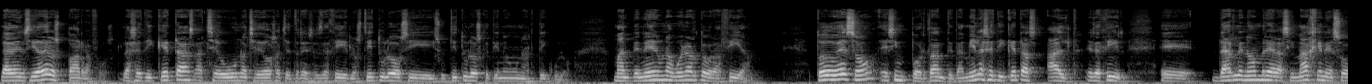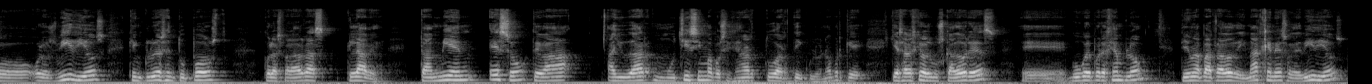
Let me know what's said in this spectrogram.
la densidad de los párrafos, las etiquetas H1, H2, H3, es decir, los títulos y subtítulos que tienen un artículo. Mantener una buena ortografía. Todo eso es importante. También las etiquetas alt, es decir, eh, darle nombre a las imágenes o, los vídeos que incluyas en tu post con las palabras clave. También eso te va ayudar muchísimo a posicionar tu artículo, ¿no? Porque ya sabes que los buscadores, eh, Google, por ejemplo, tiene un apartado de imágenes o de vídeos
